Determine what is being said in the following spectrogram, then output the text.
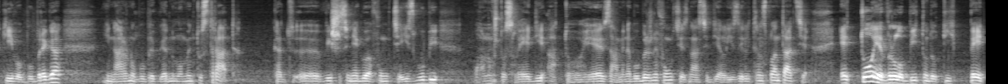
tkivo bubrega i naravno bubreg u jednom momentu strada. Kad više se njegova funkcija izgubi, ono što sledi, a to je zamena bubrežne funkcije, zna se dijaliza ili transplantacija. E, to je vrlo bitno da u tih 5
